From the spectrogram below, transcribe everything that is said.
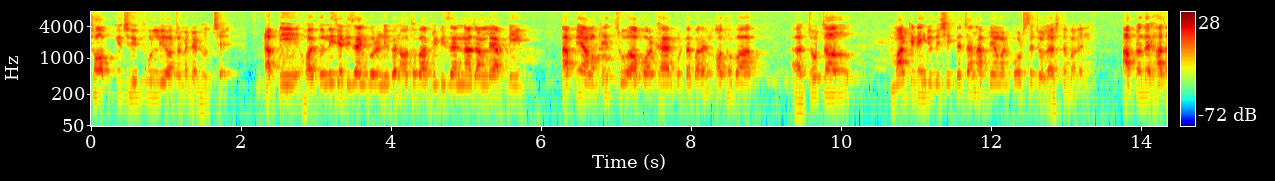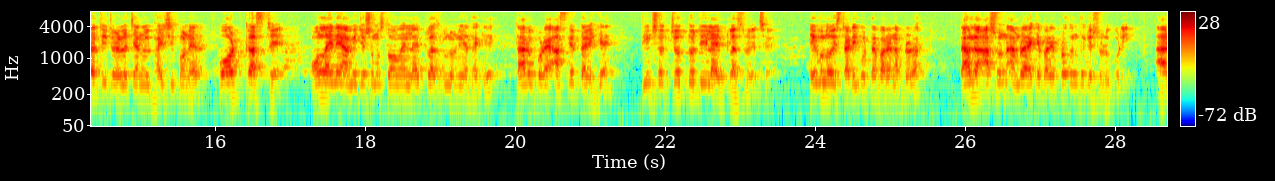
সবকিছুই ফুললি অটোমেটেড হচ্ছে। আপনি হয়তো নিজে ডিজাইন করে নেবেন, অথবা আপনি ডিজাইন না জানলে আপনি আপনি আমাকে থ্রু আপওয়ার্ক হায়ার করতে পারেন, অথবা টোটাল মার্কেটিং যদি শিখতে চান, আপনি আমার কোর্সে চলে আসতে পারেন। আপনাদের হাজার টিউটোরিয়ালের চ্যানেল ভাই শিপনের পডকাস্টে অনলাইনে আমি যে সমস্ত অনলাইন লাইভ ক্লাসগুলো নিয়ে থাকি, তার উপরে আজকের তারিখে তিনশো চোদ্দটি লাইভ ক্লাস রয়েছে। এগুলো স্টাডি করতে পারেন আপনারা। তাহলে আসুন আমরা একেবারে প্রথম থেকে শুরু করি। আর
